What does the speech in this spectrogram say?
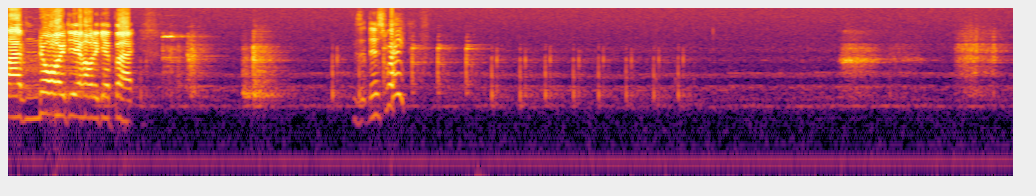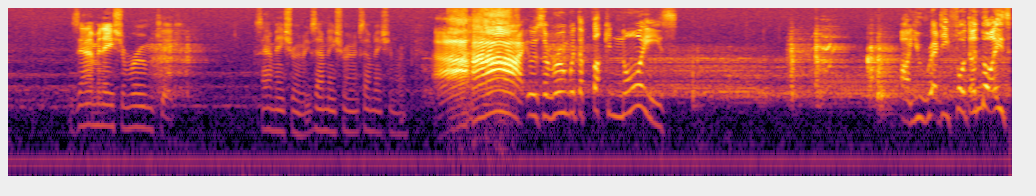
I have no idea how to get back. Is it this way? Examination room key. Examination room, examination room, examination room. Aha! It was the room with the fucking noise. Are you ready for the noise?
